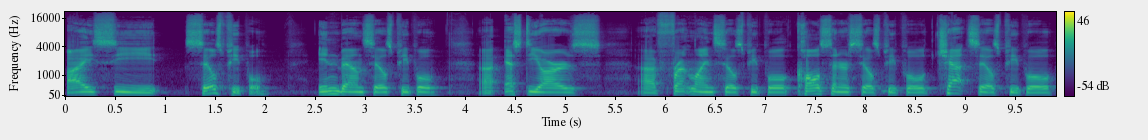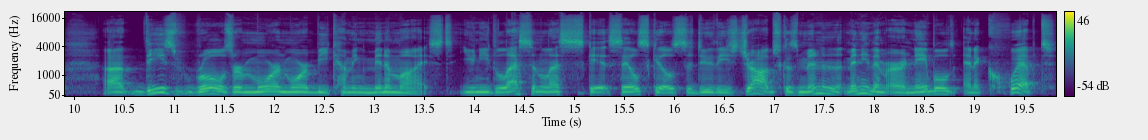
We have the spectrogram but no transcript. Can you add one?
I see salespeople, inbound salespeople, uh, SDRs, uh, frontline salespeople, call center salespeople, chat salespeople. Uh, these roles are more and more becoming minimized. You need less and less sales skills to do these jobs because many, many of them are enabled and equipped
